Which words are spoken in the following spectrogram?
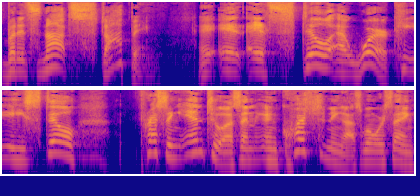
but it's not stopping. It, it, it's still at work. He, he's still pressing into us and, and questioning us when we're saying,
